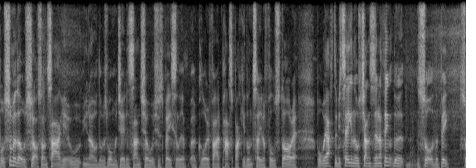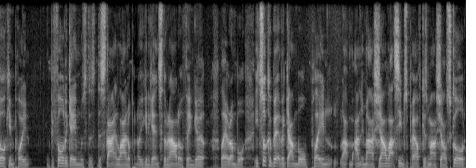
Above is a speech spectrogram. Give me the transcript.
but some of those shots on target, you know, there was one with Jadon Sancho, which was basically a, a, glorified pass back. It doesn't tell you the full story, but we have to be taking those chances. And I think the, sort of the big talking point before the game was the, the starting lineup. I know you're going to get into the Ronaldo thing uh, later on, but he took a bit of a gamble playing Anthony Martial. That seems to pay off because Martial scored.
